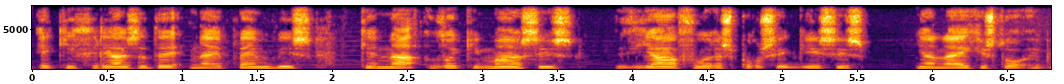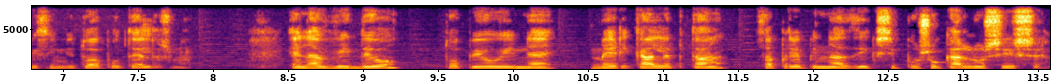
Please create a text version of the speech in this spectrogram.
εκεί χρειάζεται να επέμβεις και να δοκιμάσεις διάφορες προσεγγίσεις για να έχεις το επιθυμητό αποτέλεσμα. Ένα βίντεο το οποίο είναι μερικά λεπτά θα πρέπει να δείξει πόσο καλός είσαι.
